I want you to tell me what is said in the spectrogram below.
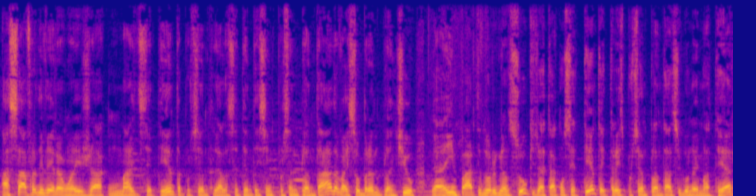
a safra de verão aí já com mais de 70% dela, 75% plantada, vai sobrando plantio aí em parte do Rio Grande do Sul, que já está com 73% plantado segundo a Emater.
